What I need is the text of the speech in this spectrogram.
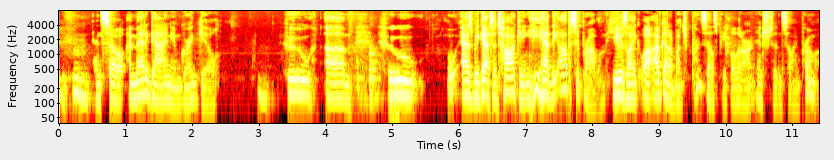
Mm-hmm. And so I met a guy named Greg Gill who um, who as we got to talking, he had the opposite problem. He was like, Well, I've got a bunch of print salespeople that aren't interested in selling promo.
